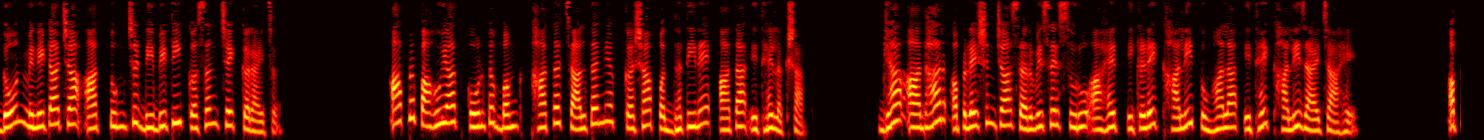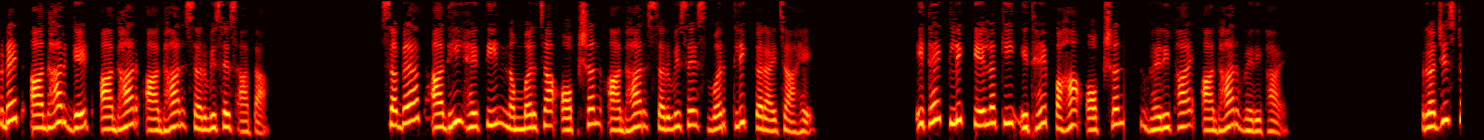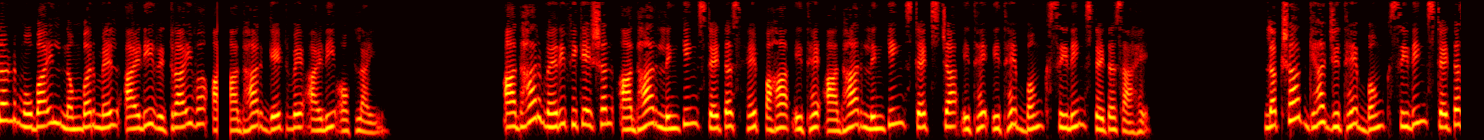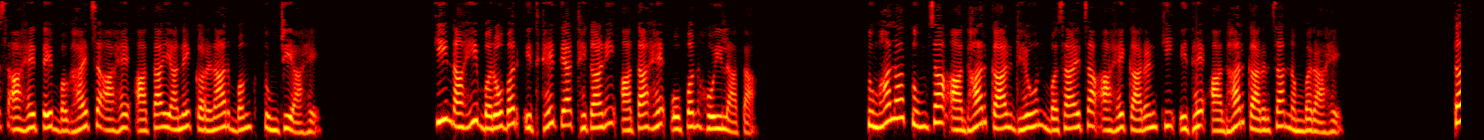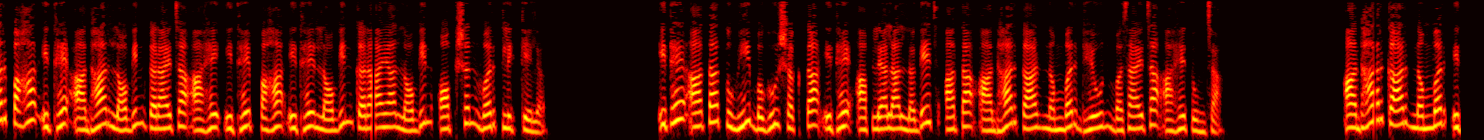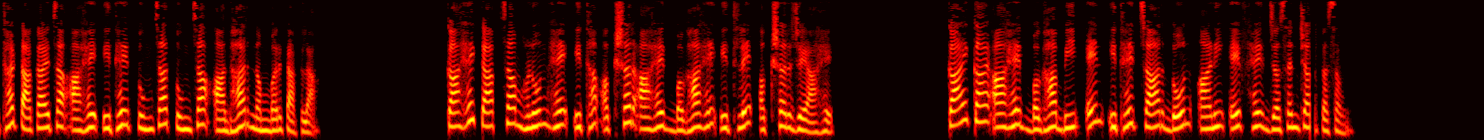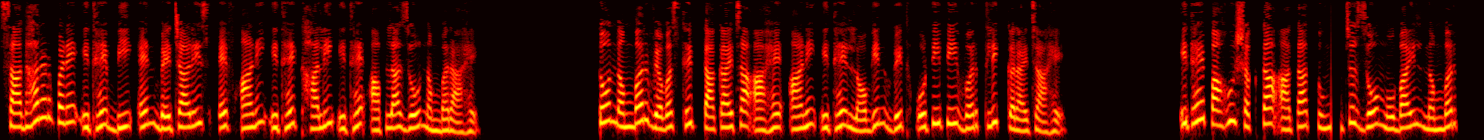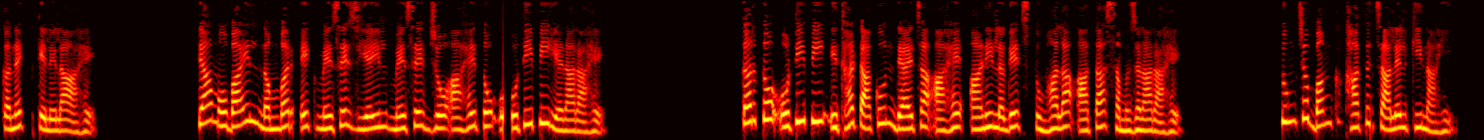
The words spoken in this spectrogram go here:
दोन मिनिटाच्या आत तुमचं डीबीटी कसं चेक करायचं. आपण पाहूयात कोणतं बंक खातं चालतन्य कशा पद्धतीने आता इथे लक्षात. घ्या आधार अपडेशनच्या सर्व्हिसेस सुरू आहेत इकडे खाली तुम्हाला इथे खाली जायचं आहे. Update Aadhaar get Aadhaar Aadhaar services आता. सगळ्यात आधी हे तीन नंबरचा ऑप्शन आधार सर्व्हिसेस वर क्लिक करायचा आहे. इथे क्लिक केलं की इथे पहा option verify Aadhaar verify registered mobile number mail ID retrieve Aadhaar gateway ID offline Aadhaar verification Aadhaar linking status हे पहा इथे आधार लिंकिंग स्टेट्सच्या इथे इथे बंक सीडिंग स्टेटस आहे। लक्षात घ्या जिथे बंक सीडिंग स्टेटस आहे ते बघायचं आहे आता याने करणार बंक तुमची आहे की नाही बरोबर इथे त्या ठिकाणी आता हे ओपन होईल आता। तुम्हाला तुमचा आधार कार्ड घेऊन बसायचा आहे कारण की इथे आधार कार्डचा नंबर आहे। तर पहा इथे आधार लॉग इन करायचा आहे. इथे पहा इथे लॉग इन करा या लॉग इन ऑप्शनवर क्लिक केलं. इथे आता तुम्ही बघू शकता इथे आपल्याला लगेच आता आधार कार्ड नंबर घेऊन बसायचा आहे तुमचा. आधार कार्ड नंबर इथं टाकायचा आहे. इथे तुमचा तुमचा आधार नंबर टाकला. काहे कॅपचा म्हणून हे इथं अक्षर आहेत. बघा हे इथले अक्षर जे आहेत. काय काय आहेत? बघा बी एन इथे चार दोन आणि एफ हे जसनच्या तसंग साधारणपणे इथे बी एन बेचाळीस एफ आणि इथे खाली इथे आपला जो नंबर आहे. तो नंबर व्यवस्थित टाकायचा आहे आणि इथे लॉग इन विथ ओटीपी वर क्लिक करायचा आहे. इथे पाहू शकता आता तुमचा जो मोबाईल नंबर कनेक्ट केलेला आहे. त्या मोबाईल नंबर एक मेसेज येईल मेसेज जो आहे तो ओटीपी येणार आहे. तर तो ओटीपी इथं टाकून द्यायचा आहे आणि लगेच तुम्हाला आता समजणार आहे. तुमचं बंक खातं चालेल की नाही?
